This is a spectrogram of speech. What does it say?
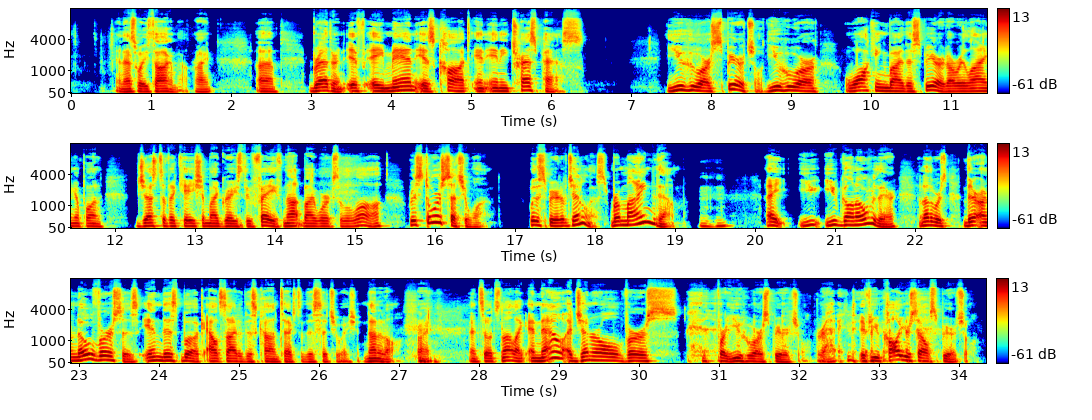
and that's what he's talking about, right? Uh, Brethren, if a man is caught in any trespass, you who are spiritual, you who are walking by the Spirit, are relying upon justification by grace through faith, not by works of the law, restore such a one with a spirit of gentleness. Remind them. Mm-hmm. Hey, you, you've gone over there. In other words, there are no verses in this book outside of this context of this situation. None at all, right? and so it's not like, and now a general verse for you who are spiritual. Right. if you call yourself spiritual,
